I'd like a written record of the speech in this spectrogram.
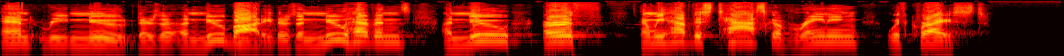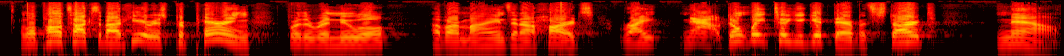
and renewed. There's a, a new body, there's a new heavens, a new earth, and we have this task of reigning with Christ. What Paul talks about here is preparing for the renewal of our minds and our hearts right now. Don't wait till you get there, but start now.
